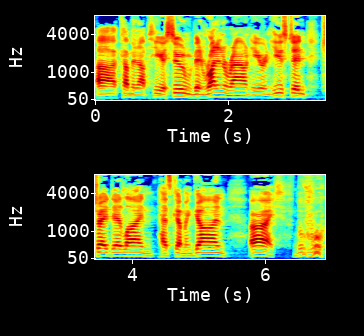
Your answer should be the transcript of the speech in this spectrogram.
uh, coming up here soon. We've been running around here in Houston. Trade deadline has come and gone. All right,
